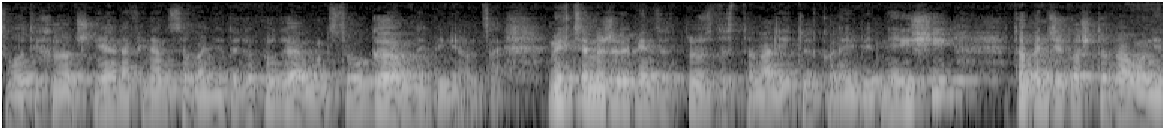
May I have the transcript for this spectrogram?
złotych rocznie na finansowanie tego programu. To są ogromne pieniądze. My chcemy, żeby 500 plus dostawali tylko najbiedniejsi. To będzie kosztowało nie,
